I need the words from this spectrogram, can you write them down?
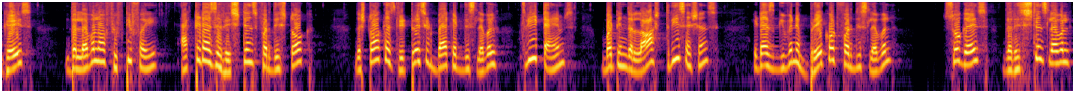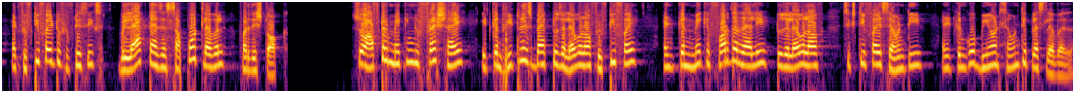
Guys, the level of 55 acted as a resistance for this stock. The stock has retraced back at this level 3 times but in the last 3 sessions it has given a breakout for this level. So guys, the resistance level at 55 to 56 will act as a support level for this stock. So after making a fresh high, it can retrace back to the level of 55 and can make a further rally to the level of 65 70 and it can go beyond 70 plus level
